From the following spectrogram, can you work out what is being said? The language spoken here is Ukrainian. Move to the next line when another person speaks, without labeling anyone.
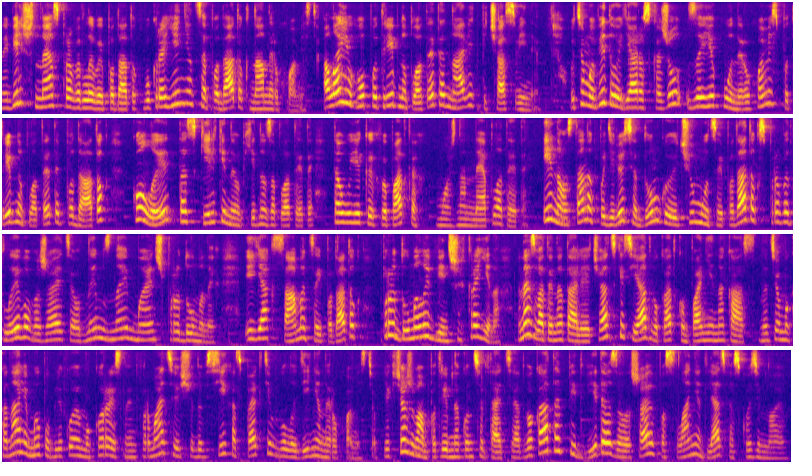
Найбільш несправедливий податок в Україні це податок на нерухомість, але його потрібно платити навіть під час війни. У цьому відео я розкажу, за яку нерухомість потрібно платити податок, коли та скільки необхідно заплатити, та у яких випадках можна не платити. І наостанок поділюся думкою, чому цей податок справедливо вважається одним з найменш продуманих, і як саме цей податок продумали в інших країнах. Мене звати Наталія Чацькіс, я адвокат компанії Наказ. На цьому каналі ми публікуємо корисну інформацію щодо всіх аспектів володіння нерухомістю. Якщо ж вам потрібна консультація адвоката, під відео залишаю посилання для зв'язку зі мною.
